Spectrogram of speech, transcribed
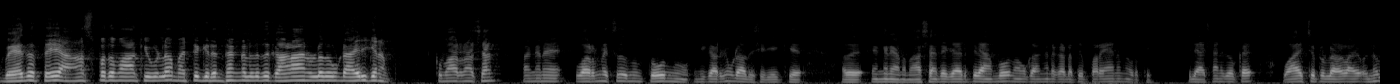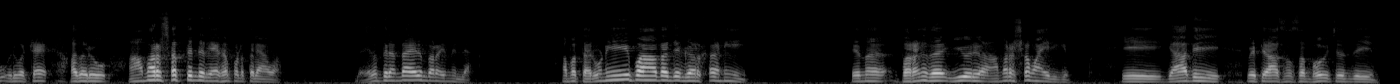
വേദത്തെ ആസ്പദമാക്കിയുള്ള മറ്റ് ഗ്രന്ഥങ്ങളിൽ ഇത് കാണാനുള്ളത് കൊണ്ടായിരിക്കണം. കുമാരനാശാൻ അങ്ങനെ വർണിച്ചതെന്നും തോന്നുന്നു. എനിക്ക് അറിഞ്ഞുകൂടാതെ ശരിക്ക് അത് എങ്ങനെയാണ്? ആശാന്റെ കാര്യത്തിലാകുമ്പോൾ നമുക്ക് അങ്ങനെ കടത്തി പറയാനും നിർത്തി. ഇല്ല ആശാൻ ഇതൊക്കെ വായിച്ചിട്ടുള്ള ആളായ ഒന്ന് ഒരുപക്ഷെ അതൊരു അമർഷത്തിന്റെ രേഖപ്പെടുത്തലാവാം. വേദത്തിൽ എന്തായാലും പറയുന്നില്ല. അപ്പോൾ തരുണീപാതജ ഗർഹണി എന്ന് പറഞ്ഞത് ഈ ഒരു അമർഷമായിരിക്കും. ഈ ജാതി വ്യത്യാസം സംഭവിച്ചതിന്റെയും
